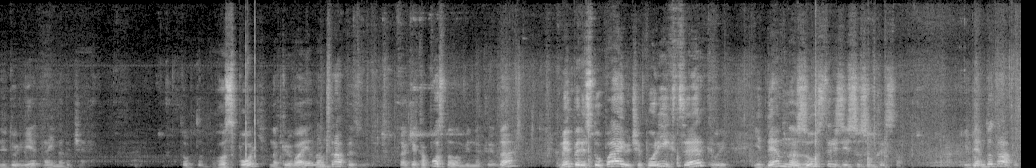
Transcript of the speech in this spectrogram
літургія тайна вечеря. Тобто Господь накриває нам трапезу, так як апостолам він накрив. Да? Ми, переступаючи поріг церкви, йдемо на зустріч з Ісусом Христом. Йдемо до трапези.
